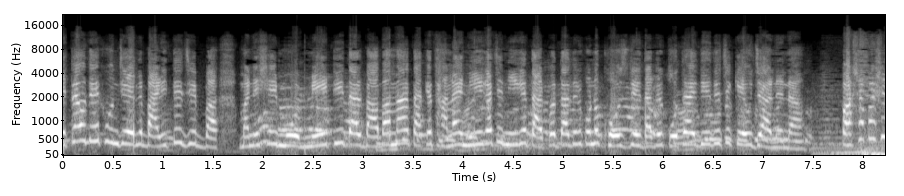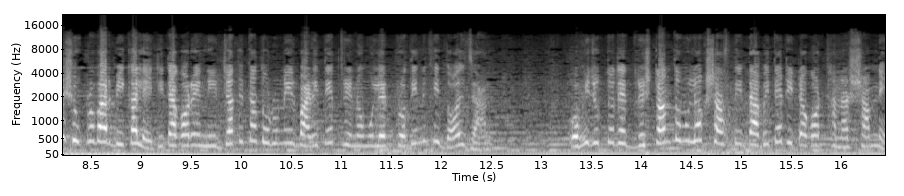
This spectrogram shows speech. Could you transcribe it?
এটাও দেখুন যে বাড়িতে যে মানে সেই মেয়েটি, তার বাবা মা তাকে থানায় নিয়ে গেছে, নিয়ে গিয়ে তারপর তাদের কোনো খোঁজ নেই, তাদের কোথায় দিয়ে দিয়েছে কেউ জানে না। পাশাপাশি শুক্রবার বিকালে টিটাগড়ের নির্যাতিতা তরুণীর বাড়িতে তৃণমূলের প্রতিনিধি দল যান। অভিযুক্তদের দৃষ্টান্তমূলক শাস্তির দাবিতে টিটাগড় থানার সামনে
